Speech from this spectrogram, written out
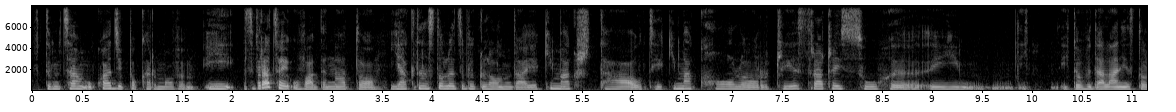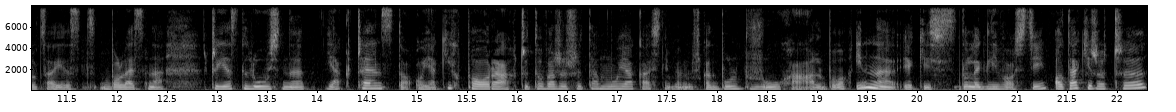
w tym całym układzie pokarmowym. I zwracaj uwagę na to, jak ten stolec wygląda, jaki ma kształt, jaki ma kolor, czy jest raczej suchy i, i, i to wydalanie stolca jest bolesne, czy jest luźny, jak często, o jakich porach, czy towarzyszy temu jakaś, nie wiem, na przykład ból brzucha albo inne jakieś dolegliwości. O takie rzeczy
